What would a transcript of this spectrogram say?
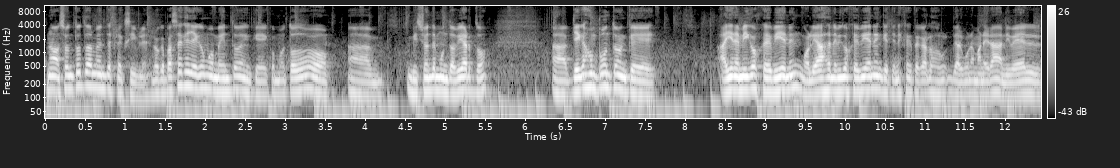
No, son totalmente flexibles. Lo que pasa es que llega un momento en que, como todo ah, misión de mundo abierto, Ah, llegas a un punto en que hay enemigos que vienen, oleadas de enemigos que vienen, que tienes que atacarlos de alguna manera a nivel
